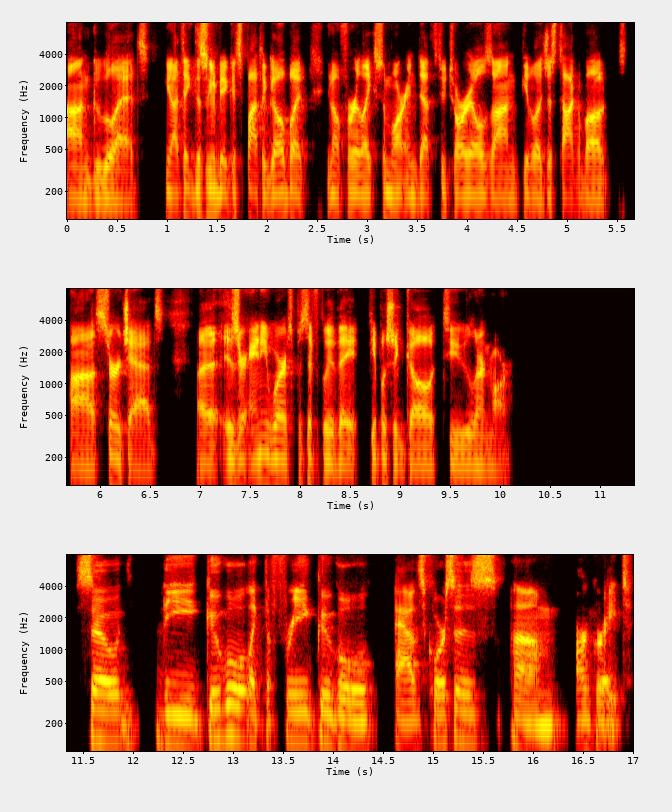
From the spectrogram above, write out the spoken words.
on Google Ads. You know, I think this is going to be a good spot to go. But you know, for like some more in-depth tutorials on people that just talk about uh, search ads, uh, is there anywhere specifically that people should go to learn more? So the Google, like the free Google Ads courses, um, are great.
